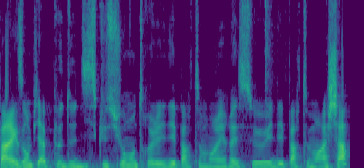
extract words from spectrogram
par exemple, il y a peu de discussions entre les départements RSE et départements achats.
